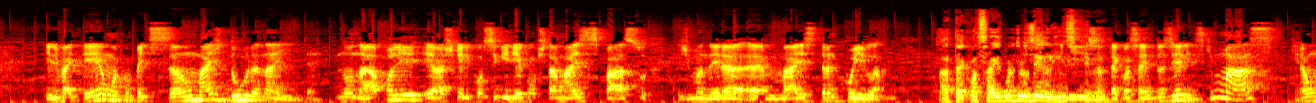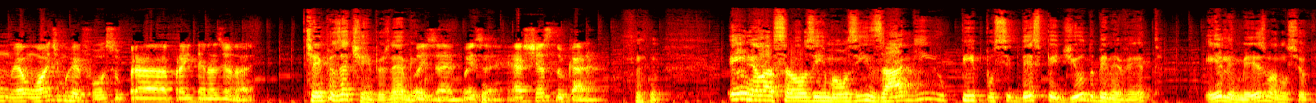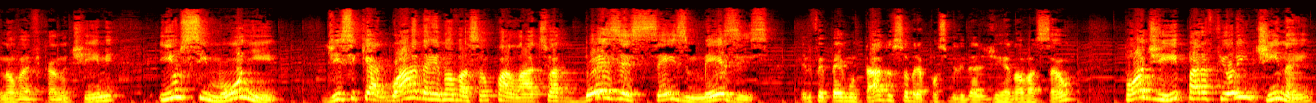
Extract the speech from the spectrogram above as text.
Ele vai ter uma competição mais dura na Inter. No Napoli, eu acho que ele conseguiria conquistar mais espaço de maneira é, mais tranquila. Até com a saída do Zelinski. Isso, né? até com a saída do Zelinski. Mas é um, é um ótimo reforço para a Internacional. Champions é Champions, né, amigo? Pois é, pois é. É a chance do cara. Em relação aos irmãos Inzaghi, o Pipo se despediu do Benevento. Ele mesmo anunciou que não vai ficar no time. E o Simone disse que aguarda a renovação com a Lazio há 16 meses. Ele foi perguntado sobre a possibilidade de renovação. Pode ir para a Fiorentina, hein?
